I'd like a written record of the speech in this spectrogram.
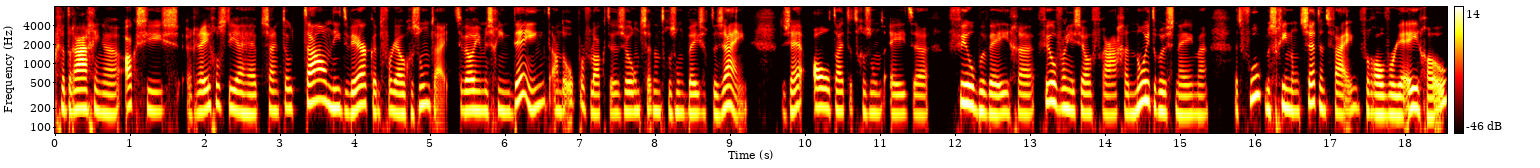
gedragingen, acties, regels die je hebt, zijn totaal niet werkend voor jouw gezondheid. Terwijl je misschien denkt aan de oppervlakte zo ontzettend gezond bezig te zijn. Dus hè, altijd het gezond eten, veel bewegen, veel van jezelf vragen, nooit rust nemen. Het voelt misschien ontzettend fijn, vooral voor je ego,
